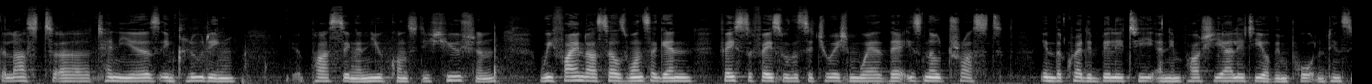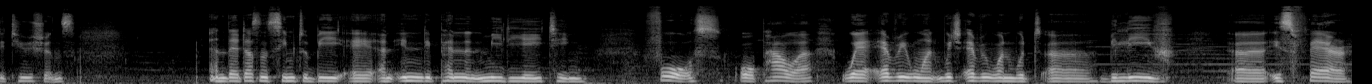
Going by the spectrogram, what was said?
the last uh, 10 years, including passing a new constitution, we find ourselves once again face to face with a situation where there is no trust in the credibility and impartiality of important institutions. And there doesn't seem to be a, an independent mediating force or power where everyone, which everyone would uh, believe uh, is fair.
